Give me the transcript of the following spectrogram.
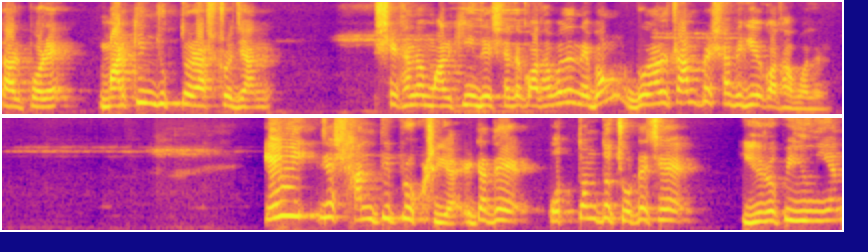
তারপরে মার্কিন যুক্তরাষ্ট্র যান সেখানে মার্কিনদের সাথে কথা বলেন এবং ডোনাল্ড ট্রাম্পের সাথে গিয়ে কথা বলেন। এই যে শান্তি প্রক্রিয়া, এটাতে অত্যন্ত চটেছে ইউরোপীয় ইউনিয়ন,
